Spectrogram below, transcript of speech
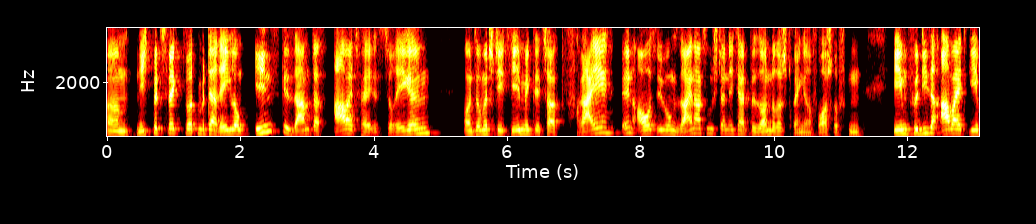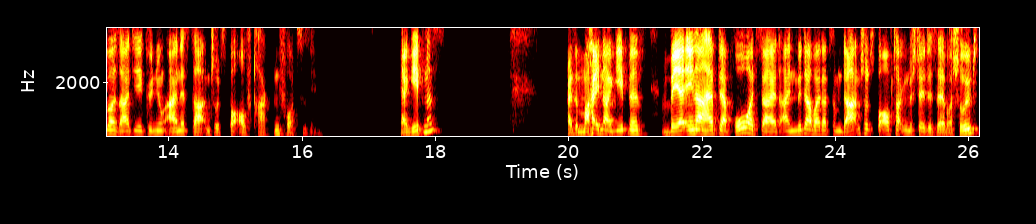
Ähm, nicht bezweckt wird mit der Regelung insgesamt das Arbeitsverhältnis zu regeln. Und somit steht jede Mitgliedschaft frei, in Ausübung seiner Zuständigkeit besondere, strengere Vorschriften eben für diese arbeitgeberseitige Kündigung eines Datenschutzbeauftragten vorzusehen. Ergebnis? Also mein Ergebnis, wer innerhalb der Probezeit einen Mitarbeiter zum Datenschutzbeauftragten bestellt, ist selber schuld.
